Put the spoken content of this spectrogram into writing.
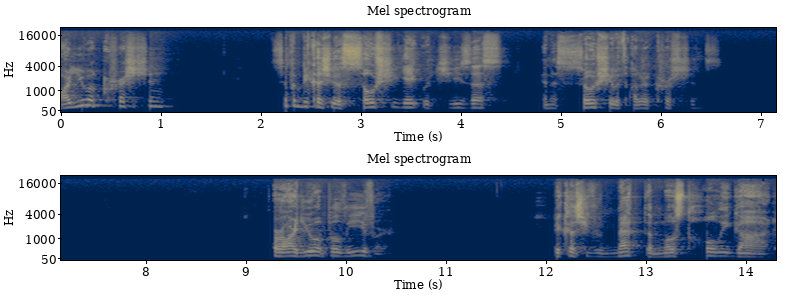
Are you a Christian simply because you associate with Jesus and associate with other Christians? Or are you a believer because you've met the most holy God?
